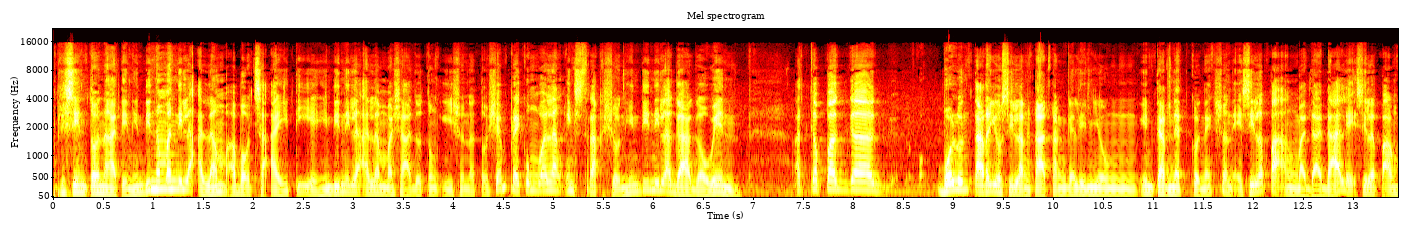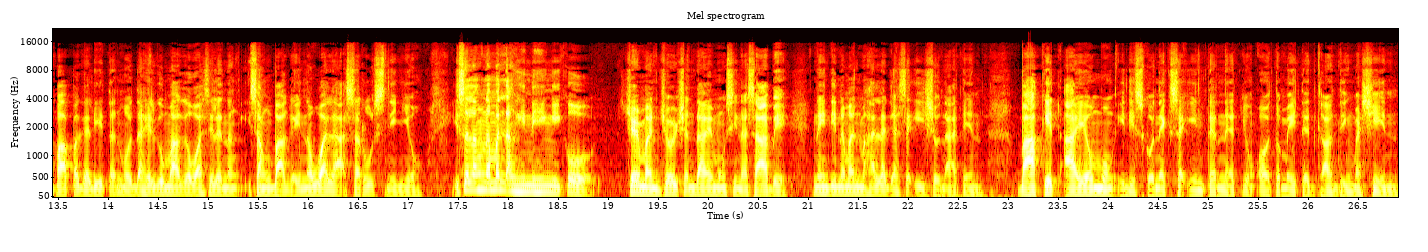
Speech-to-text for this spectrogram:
presinto natin hindi naman nila alam about sa IT eh hindi nila alam masyado tong issue na to syempre kung walang instruction hindi nila gagawin at kapag ah, voluntaryo silang tatanggalin yung internet connection eh sila pa ang madadali sila pa ang papagalitan mo dahil gumagawa sila ng isang bagay na wala sa rules ninyo isa lang naman ang hinihingi ko Chairman George, ang dami mong sinasabi na hindi naman mahalaga sa issue natin. Bakit ayaw mong i-disconnect sa internet yung automated counting machine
